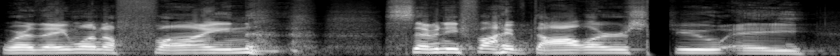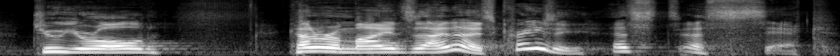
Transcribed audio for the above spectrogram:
where they want to fine $75 to a two year old. Kind of reminds, me, I know, it's crazy. That's just sick,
